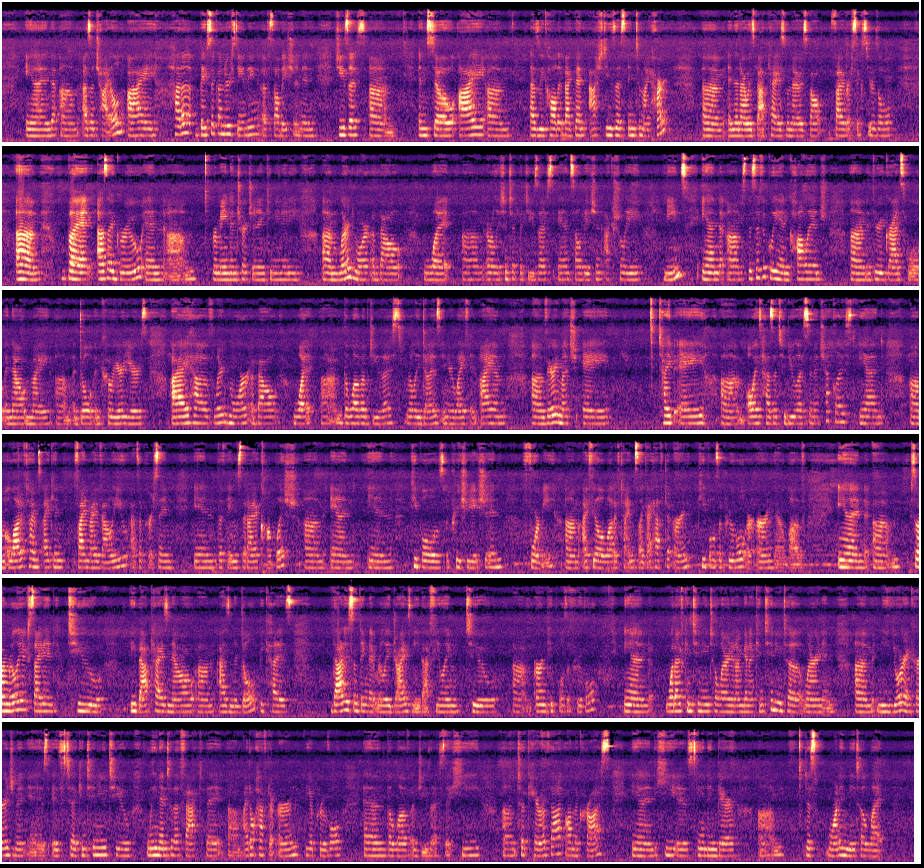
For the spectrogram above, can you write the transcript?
and um, as a child, I had a basic understanding of salvation and Jesus. Um, and so I, um, as we called it back then, asked Jesus into my heart. Um, and then I was baptized when I was about five or six years old. Um, but as I grew and um, remained in church and in community, um, learned more about what um, a relationship with Jesus and salvation actually means. And specifically in college um, and through grad school, and now my um, adult and career years, I have learned more about what um, the love of Jesus really does in your life. And I am um, very much a type A, um, always has a to do list and a checklist. And um, a lot of times I can find my value as a person in the things that I accomplish and in people's appreciation for me. Um, I feel a lot of times like I have to earn people's approval or earn their love. And um, so I'm really excited to be baptized now um, as an adult because that is something that really drives me that feeling to um, earn people's approval. And what I've continued to learn, and I'm going to continue to learn, and um, need your encouragement is is to continue to lean into the fact that um, I don't have to earn the approval and the love of Jesus. That He um, took care of that on the cross, and He is standing there, um, just wanting me to let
